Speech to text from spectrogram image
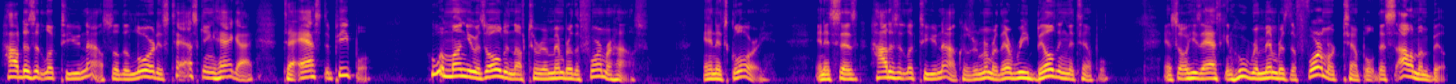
How does it look to you now? So the Lord is tasking Haggai to ask the people, Who among you is old enough to remember the former house and its glory? And it says, How does it look to you now? Because remember, they're rebuilding the temple. And so he's asking, Who remembers the former temple that Solomon built?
